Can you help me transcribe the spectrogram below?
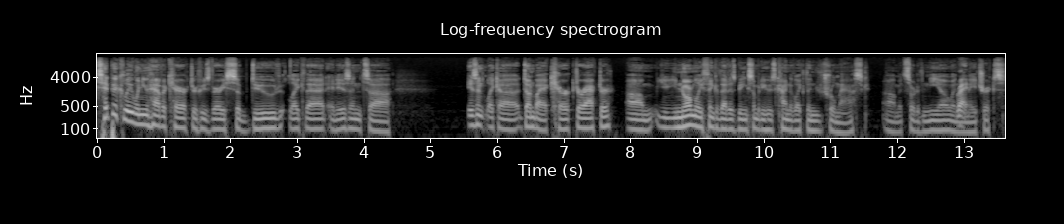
typically when you have a character who's very subdued like that and isn't uh, isn't like a done by a character actor, um, you, you normally think of that as being somebody who's kind of like the neutral mask. Um, it's sort of Neo in Right. the Matrix,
